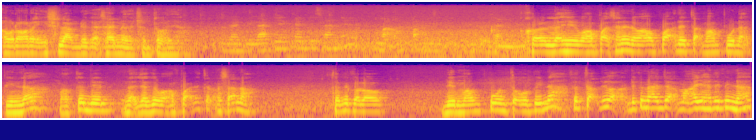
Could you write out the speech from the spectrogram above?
orang-orang Islam dekat sana contohnya. Kalau dilahirkan di sana mak bapak kalau lahir mak bapak sana dan mak bapak dia tak mampu nak pindah maka dia nak jaga mak bapak dia tak masalah. Tapi kalau dia mampu untuk berpindah tetap juga dia kena ajak mak ayah dia pindah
